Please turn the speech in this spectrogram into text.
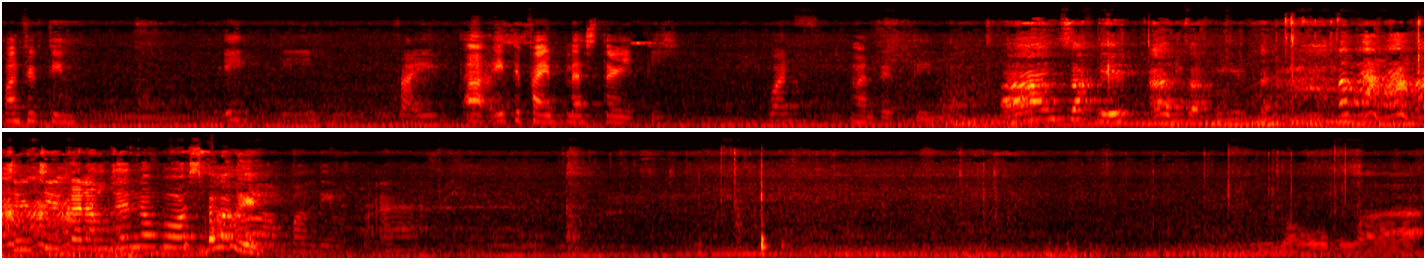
115. 85. Ah, 85 plus 30. 1. 115. Ang sakit. Ang sakit. Chill-chill ka lang dyan, no, boss? Walang eh. Pang- panglimpa. Ah. Hindi makukuha.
